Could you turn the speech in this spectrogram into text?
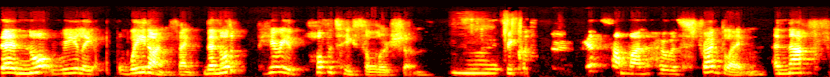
they're not really. We don't think they're not a period poverty solution right. because to get someone who is struggling enough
